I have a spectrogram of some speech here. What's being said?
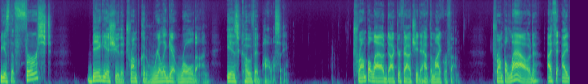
Because the first big issue that Trump could really get rolled on is COVID policy. Trump allowed Dr. Fauci to have the microphone. Trump allowed, I th- I,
